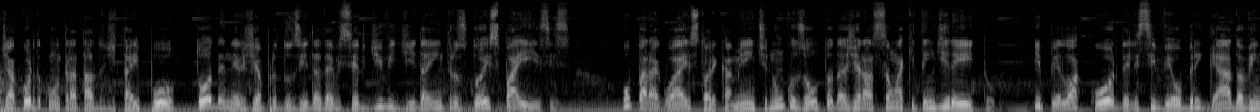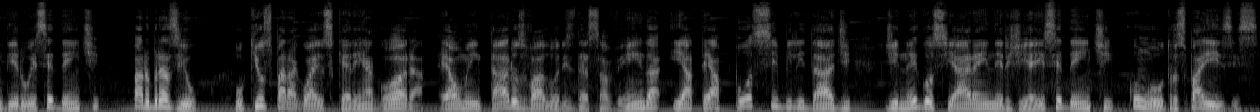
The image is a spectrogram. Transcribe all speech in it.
De acordo com o Tratado de Itaipu, toda energia produzida deve ser dividida entre os dois países. O Paraguai, historicamente, nunca usou toda a geração a que tem direito, e pelo acordo ele se vê obrigado a vender o excedente para o Brasil. O que os paraguaios querem agora é aumentar os valores dessa venda e até a possibilidade de negociar a energia excedente com outros países.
